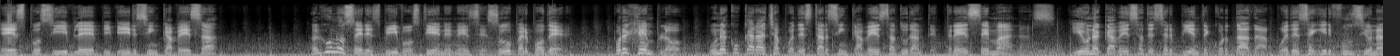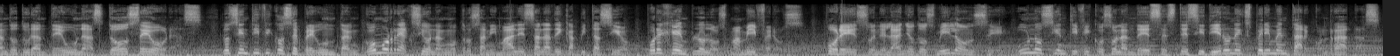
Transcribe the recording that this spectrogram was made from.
¿Es posible vivir sin cabeza? Algunos seres vivos tienen ese superpoder. Por ejemplo, una cucaracha puede estar sin cabeza durante tres semanas y una cabeza de serpiente cortada puede seguir funcionando durante unas 12 horas. Los científicos se preguntan cómo reaccionan otros animales a la decapitación, por ejemplo los mamíferos. Por eso en el año 2011, unos científicos holandeses decidieron experimentar con ratas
